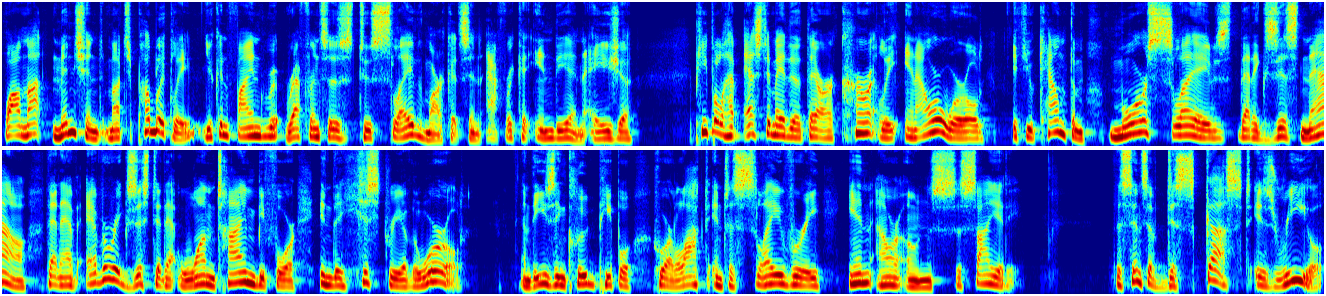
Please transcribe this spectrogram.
While not mentioned much publicly, you can find re- references to slave markets in Africa, India, and Asia. People have estimated that there are currently in our world, if you count them, more slaves that exist now than have ever existed at one time before in the history of the world. And these include people who are locked into slavery in our own society. The sense of disgust is real,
